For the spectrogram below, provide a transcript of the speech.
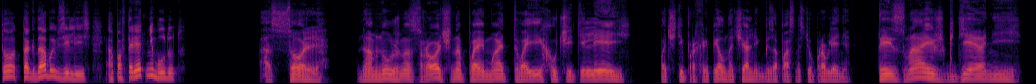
то тогда бы взялись, а повторять не будут. — А соль, нам нужно срочно поймать твоих учителей, — почти прохрипел начальник безопасности управления. — Ты знаешь, где они?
